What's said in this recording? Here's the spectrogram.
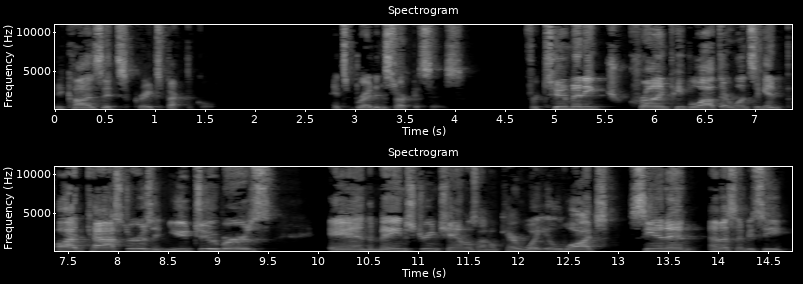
Because it's great spectacle. It's bread and circuses. For too many crime people out there, once again, podcasters and YouTubers and the mainstream channels, I don't care what you'll watch CNN, MSNBC,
